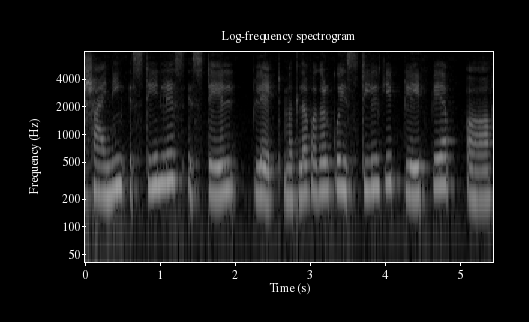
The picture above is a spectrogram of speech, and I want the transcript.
शाइनिंग स्टेनलेस स्टील प्लेट मतलब अगर कोई स्टील की प्लेट पे आप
